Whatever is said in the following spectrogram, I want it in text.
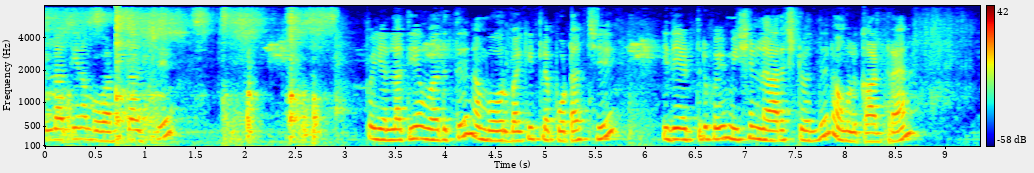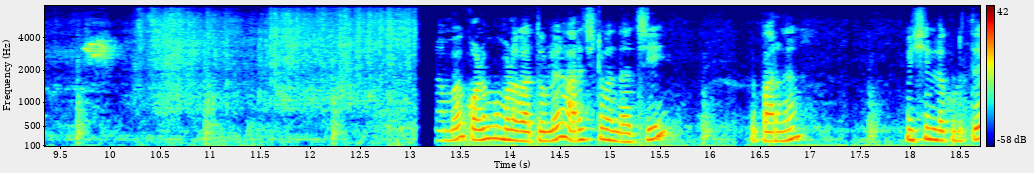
எல்லாத்தையும் நம்ம வறுத்தாச்சு. இப்போ எல்லாத்தையும் வறுத்து நம்ம ஒரு பக்கெட்டில் போட்டாச்சு. இதை எடுத்துகிட்டு போய் மிஷினில் அரைச்சிட்டு வந்து நான் உங்களுக்கு காட்டுறேன். நம்ம குழம்பு மிளகாத்தூள் அரைச்சிட்டு வந்தாச்சு. பாருங்க. பாருங்கள் மிஷினில் கொடுத்து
